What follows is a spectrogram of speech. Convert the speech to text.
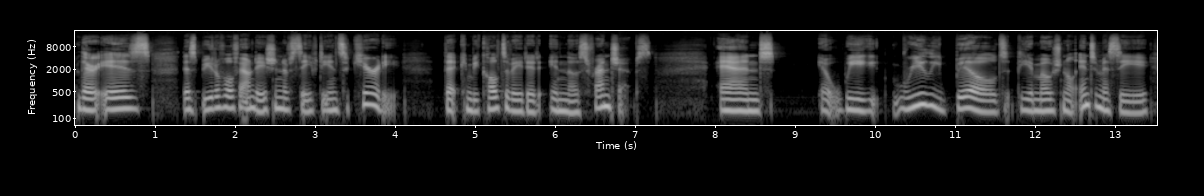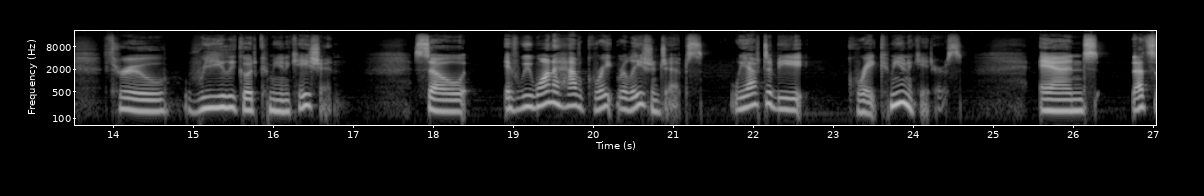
there is this beautiful foundation of safety and security that can be cultivated in those friendships. And you know, we really build the emotional intimacy through really good communication. So, if we want to have great relationships, we have to be great communicators. And that's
